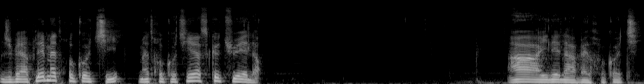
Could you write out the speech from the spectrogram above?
Je vais appeler Maître Kochi. Maître Kochi, est-ce que tu es là? Ah, il est là, Maître Kochi.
